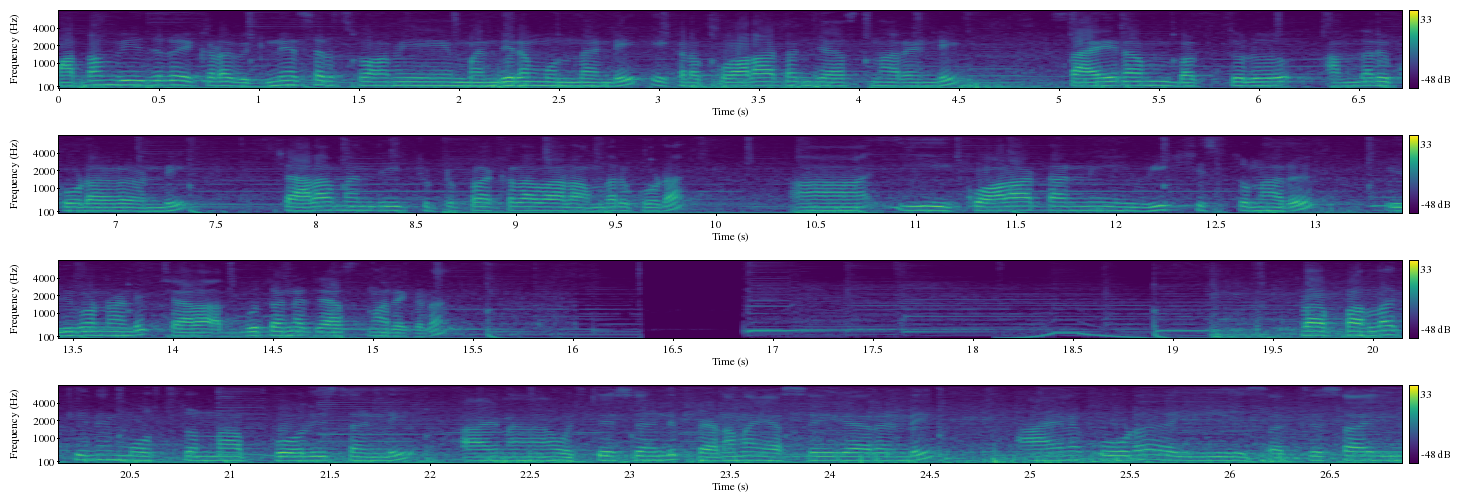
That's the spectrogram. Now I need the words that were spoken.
మఠం వీధిలో ఇక్కడ విఘ్నేశ్వర స్వామి మందిరం ఉందండి ఇక్కడ పోరాటం చేస్తున్నారండి. సాయిరాం భక్తులు అందరూ కూడా అండి చాలామంది చుట్టుప్రక్కల వాళ్ళందరూ కూడా ఈ కోలాటాన్ని వీక్షిస్తున్నారు. ఇదిగోండి చాలా అద్భుతంగా చేస్తున్నారు ఇక్కడ. పల్లకిని మోస్తున్న పోలీస్ అండి. ఆయన వచ్చేసండి పెడన ఎస్ఐ గారండి. ఆయన కూడా ఈ సత్యసాయి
